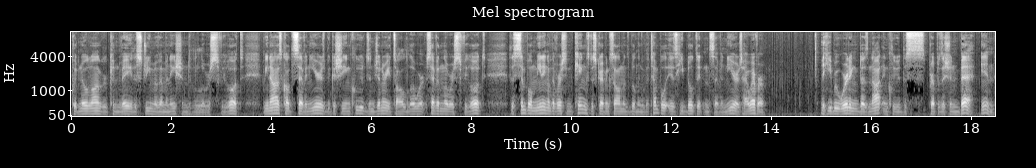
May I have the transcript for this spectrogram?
could no longer convey the stream of emanation to the lower Sfirot. Binah is called seven years because she includes and generates all lower seven lower Sfirot. The simple meaning of the verse in Kings describing Solomon's building of the temple is he built it in seven years. However, the Hebrew wording does not include the preposition be, in,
